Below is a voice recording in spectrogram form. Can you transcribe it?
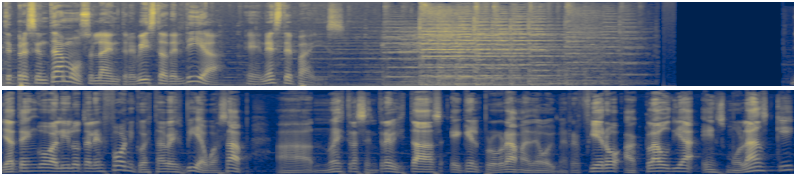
Te presentamos la entrevista del día en este país. Ya tengo al hilo telefónico, esta vez vía WhatsApp, a nuestras entrevistadas en el programa de hoy. Me refiero a Claudia Ensmolansky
